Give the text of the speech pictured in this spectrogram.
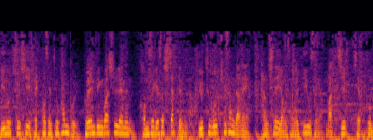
미노출 시 100% 환불. 브랜딩과 신뢰는 검색에서 시작됩니다. 유튜브 최상단에 당신의 영상을 띄우세요. 맛집, 제품,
